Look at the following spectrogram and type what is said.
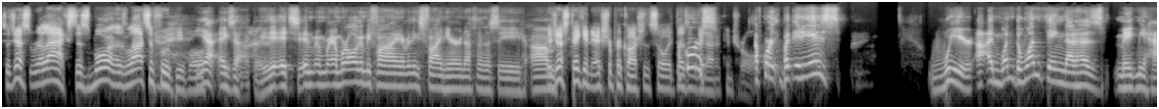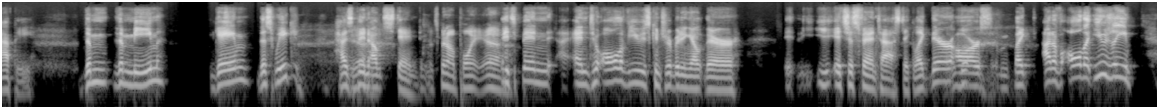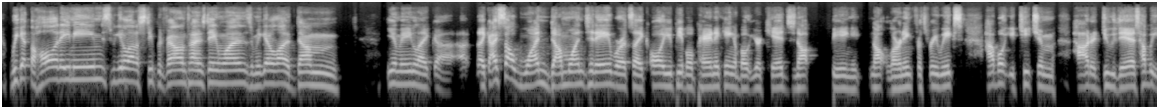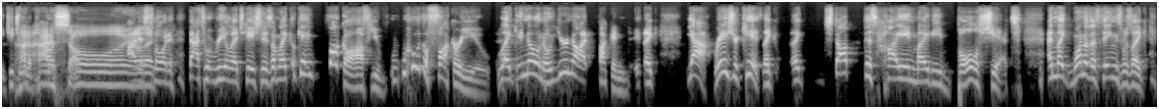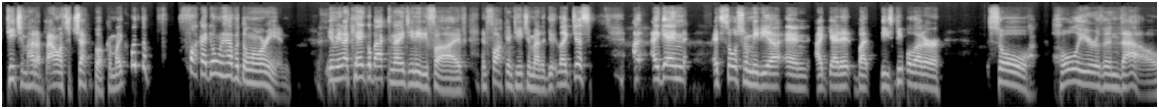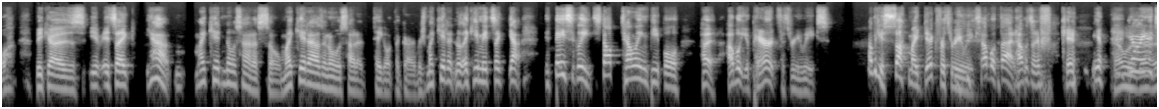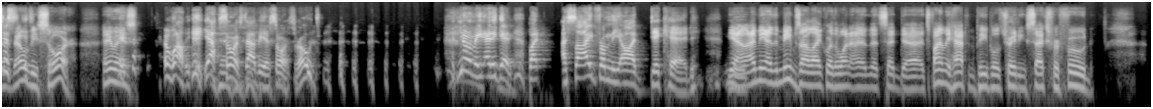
So just relax. There's more. There's lots of food, people. Yeah, exactly. It's and, and we're, all gonna be fine. Everything's fine here. Nothing to see. Um, They're just taking extra precautions so it doesn't course. get out of control. Of course, but it is weird. I, and one the one thing that has made me happy, the the meme game this week has been outstanding. It's been on point. Yeah. It's been, and to all of yous contributing out there, it, it's just fantastic. Like there are some, like out of all that, usually we get the holiday memes, we get a lot of stupid Valentine's Day ones, and we get a lot of dumb. You know I mean? Like, uh, like I saw one dumb one today where it's like all you people panicking about your kids not being not learning for three weeks. How about you teach them how to do this? How about you teach them how, how to how to sew. you I know, just that- thought that's what real education is. I'm like, okay, fuck off, you. Who the fuck are you? Like, no, no, you're not fucking like, yeah, raise your kids. Like, like, stop this high and mighty bullshit. And like, one of the things was like, teach them how to balance a checkbook. I'm like, what the fuck? I don't have a DeLorean. I mean, I can't go back to 1985 and fucking teach them how to do like just I, again. It's social media, and I get it, but these people that are so holier than thou because it's like, yeah, my kid knows how to sew. My kid doesn't knows how to take out the garbage. My kid, uh, like, I mean, it's like, yeah, it basically stop telling people, hey, how about you parent for three weeks? How about you suck my dick for three weeks? How about that? How about I fucking, you know, That would, know, that, just- that would be sore. Anyways, well, yeah, sore, that'd be a sore throat. you know what I mean? And again, but aside from the odd dickhead, yeah, meme- I mean, the memes I like were the one uh, that said, uh, it's finally happened, people trading sex for food.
